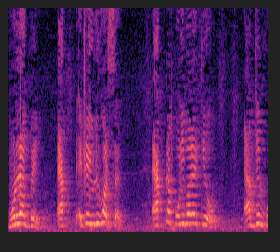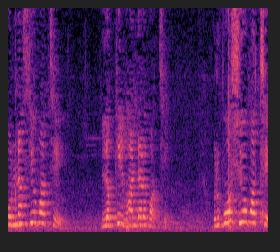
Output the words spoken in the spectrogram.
মনে রাখবেন, এক, এটা ইউনিভার্সাল একটা পরিবারের কেউ একজন কন্যাশ্রীও পাচ্ছে, লক্ষ্মীর ভাণ্ডারও পাচ্ছে, রূপশ্রীও পাচ্ছে।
